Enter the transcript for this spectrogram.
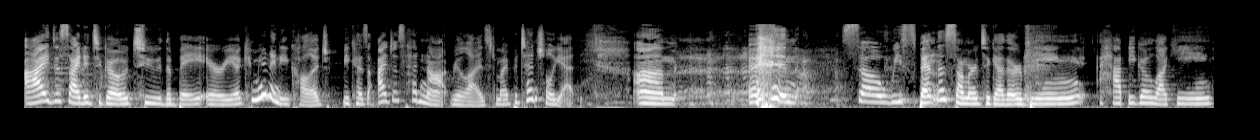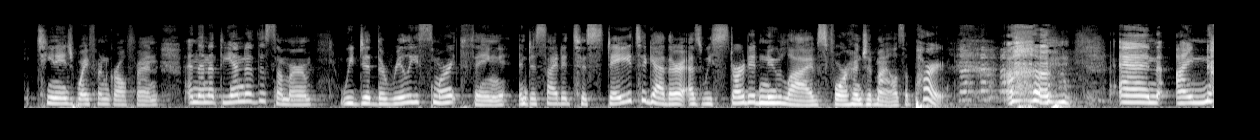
I decided to go to the Bay Area Community College because I just had not realized my potential yet. Um, and so we spent the summer together being happy go lucky teenage boyfriend girlfriend. And then at the end of the summer, we did the really smart thing and decided to stay together as we started new lives 400 miles apart. um, and I know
